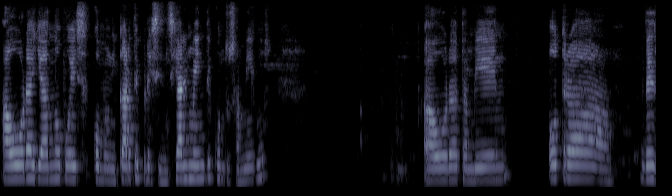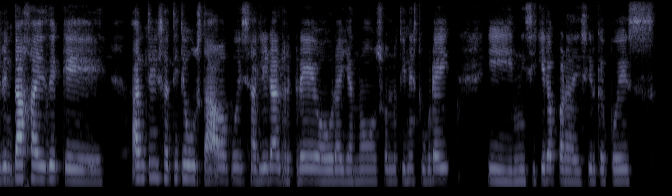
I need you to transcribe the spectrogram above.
ahora ya no puedes comunicarte presencialmente con tus amigos. Ahora también otra desventaja es de que antes a ti te gustaba pues salir al recreo, ahora ya no, solo tienes tu break y ni siquiera para decir que puedes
